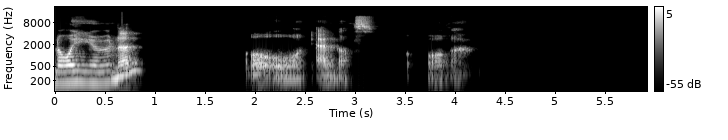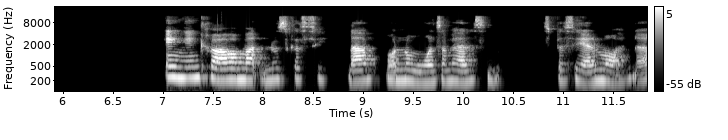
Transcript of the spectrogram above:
nå i julen, og ellers på året. Ingen krav om at du skal sitte på noen som helst spesiell måte.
